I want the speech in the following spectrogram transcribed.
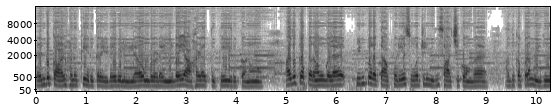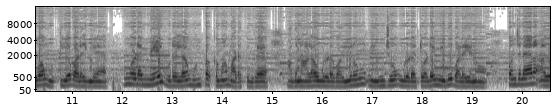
ரெண்டு கால்களுக்கு இருக்கிற இடைவெளியில உங்களோட இடை அகலத்துக்கு இருக்கணும். அதுக்கப்புறம் உங்களை பின்புறத்தை அப்படியே சுவற்றின் மீது சாய்ச்சிக்கோங்க. அதுக்கப்புறம் மெதுவாக முட்டிய வளைங்க. உங்களோட மேல் உடலை முன்பக்கமாக மடக்குங்க. அதனால் உங்களோட வயிறும் நெஞ்சும் உங்களோட தொடை மீது வளையணும். கொஞ்ச நேரம் அது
